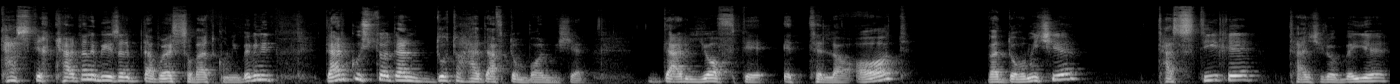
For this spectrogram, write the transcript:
تصدیق کردن به ذره دربارهش صحبت کنیم. ببینید در گوش دادن دو تا هدف دنبال میشه. دریافت اطلاعات و دومی چیه؟ تصدیق تجربه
